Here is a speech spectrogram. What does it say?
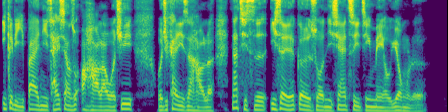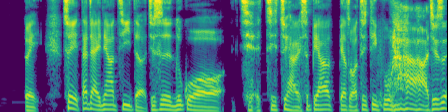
一个礼拜，你才想说哦好了，我去我去看医生好了。那其实医生也个人说你现在吃已经没有用了，对，所以大家一定要记得，就是如果最最好也是不要不要走到这地步啦。就是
